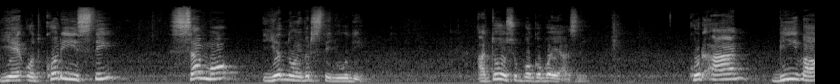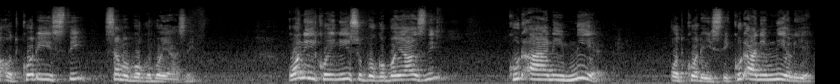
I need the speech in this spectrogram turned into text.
je od koristi samo jednoj vrsti ljudi. A to su bogobojazni. Kur'an biva od koristi samo bogobojazni. Oni koji nisu bogobojazni, Kur'an im nije od koristi, Kur'an im nije lijek.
